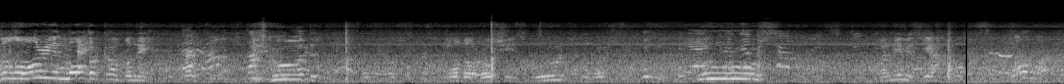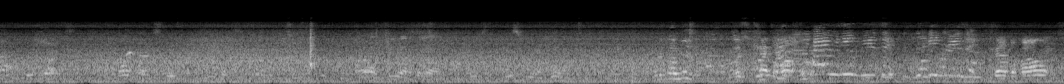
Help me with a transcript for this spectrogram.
DeLorean Motor Company. It's good. Motor Roshi is good. Yeah, 'cause that was probably stupid. My name is Jakob. Walmart. not food bucks. Walmart's different. Oh, two I forgot. This one. Where's my music? Where's Trapaholics? Hey, we need music. We need music. Trapaholics.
